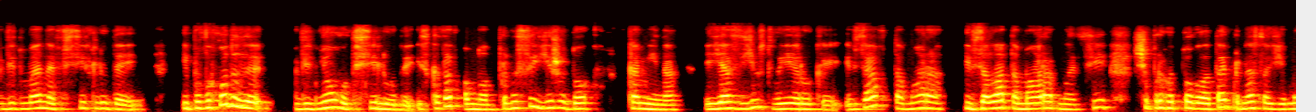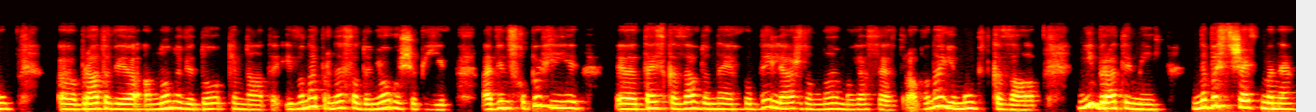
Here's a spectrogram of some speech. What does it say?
від мене всіх людей. І повиходили від нього всі люди. І сказав Амнон, принеси їжу до каміна, і я з'їм з твоєї руки. І взяв Тамара, і взяла Тамара млинці, що приготувала, та й принесла йому е, братові Амнонові до кімнати. І вона принесла до нього, щоб їв. А він схопив її та й сказав до неї: Ходи, ляж зо мною, моя сестра. Вона йому відказала: Ні, брате мій, не безчесть мене,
